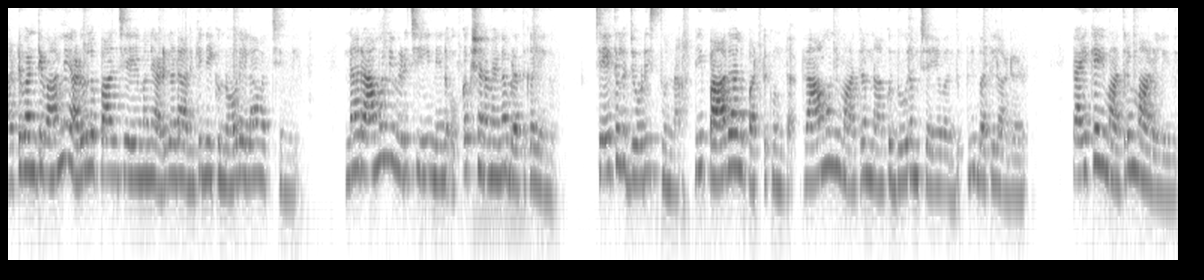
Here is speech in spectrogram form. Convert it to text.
అటువంటి వాణ్ణి అడవుల పాలు చేయమని అడగడానికి నీకు నోరెలా వచ్చింది? నా రాముణ్ణి విడిచి నేను ఒక్క క్షణమైనా బ్రతకలేను. చేతులు జోడిస్తున్నా నీ పాదాలు పట్టుకుంటా రాముణ్ణి మాత్రం నాకు దూరం చేయవద్దు అని బతిలాడాడు. కైకేయి మాత్రం మారలేదు.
